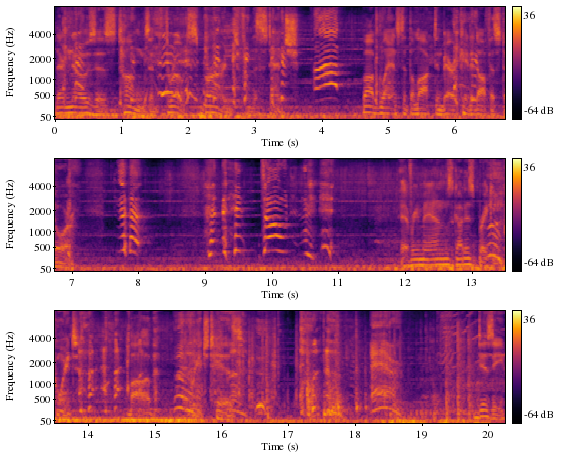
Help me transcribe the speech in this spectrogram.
Their noses, tongues, and throats burned from the stench. Bob glanced at the locked and barricaded office door. Don't! Every man's got his breaking point. Bob had reached his. Air. Dizzy,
